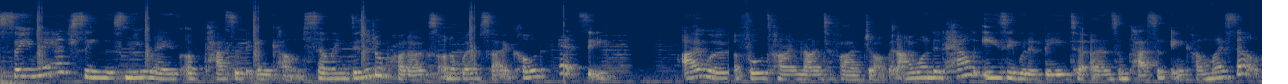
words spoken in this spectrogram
So you may have seen this new wave of passive income selling digital products on a website called Etsy. I work a full-time 9 to 5 job and I wondered how easy would it be to earn some passive income myself.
